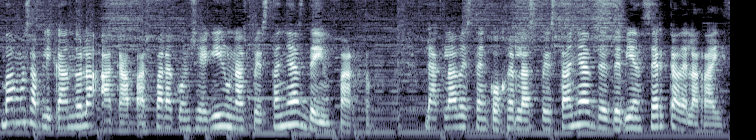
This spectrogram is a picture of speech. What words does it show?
vamos aplicándola a capas para conseguir unas pestañas de infarto. La clave está en coger las pestañas desde bien cerca de la raíz.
